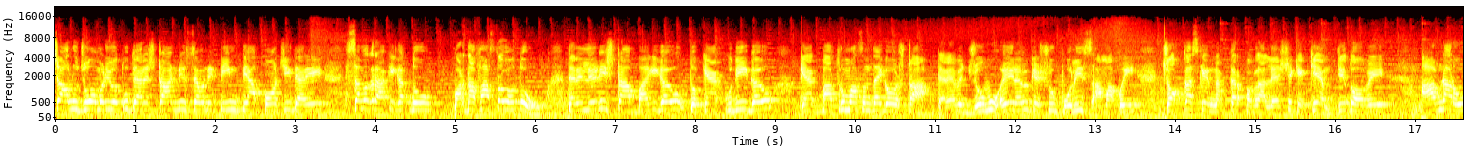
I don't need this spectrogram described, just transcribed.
ચાલુ જોવા મળ્યું હતું. ત્યારે સ્ટાર ન્યૂઝ સેવનની ટીમ ત્યાં પહોંચી. ત્યારે સમગ્ર હકીકતનો પર્દાફાશ થયો હતો. ત્યારે લેડી સ્ટાફ ભાગી ગયો તો ક્યાંક કૂદી ગયો, ક્યાંક બાથરૂમમાં સંતાઈ ગયો સ્ટાફ. ત્યારે હવે જોવું એ રહ્યું કે શું પોલીસ આમાં કોઈ ચોક્કસ કે નક્કર પગલાં લેશે કે કેમ? તે તો હવે આવનારો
